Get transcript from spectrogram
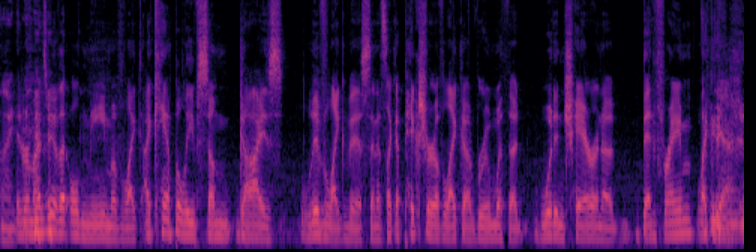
like- it reminds me of that old meme of like i can't believe some guys live like this and it's like a picture of like a room with a wooden chair and a bed frame like Yeah.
